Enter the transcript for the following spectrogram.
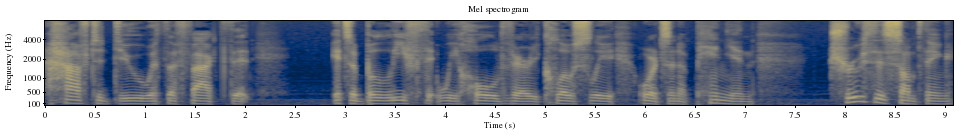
have to do with the fact that it's a belief that we hold very closely or it's an opinion. Truth is something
